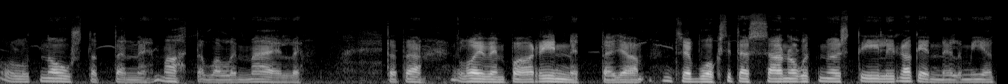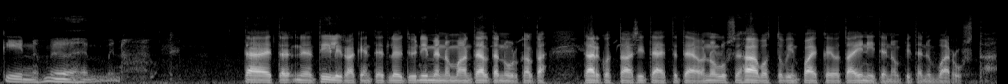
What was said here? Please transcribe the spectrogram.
ollut nousta tänne mahtavalle mäelle tätä loivempaa rinnettä ja sen vuoksi tässä on ollut myös tiilirakennelmiakin myöhemmin. Tämä, että ne tiilirakenteet löytyy nimenomaan tältä nurkalta, tarkoittaa sitä, että tämä on ollut se haavoittuvin paikka, jota eniten on pitänyt varustaa.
